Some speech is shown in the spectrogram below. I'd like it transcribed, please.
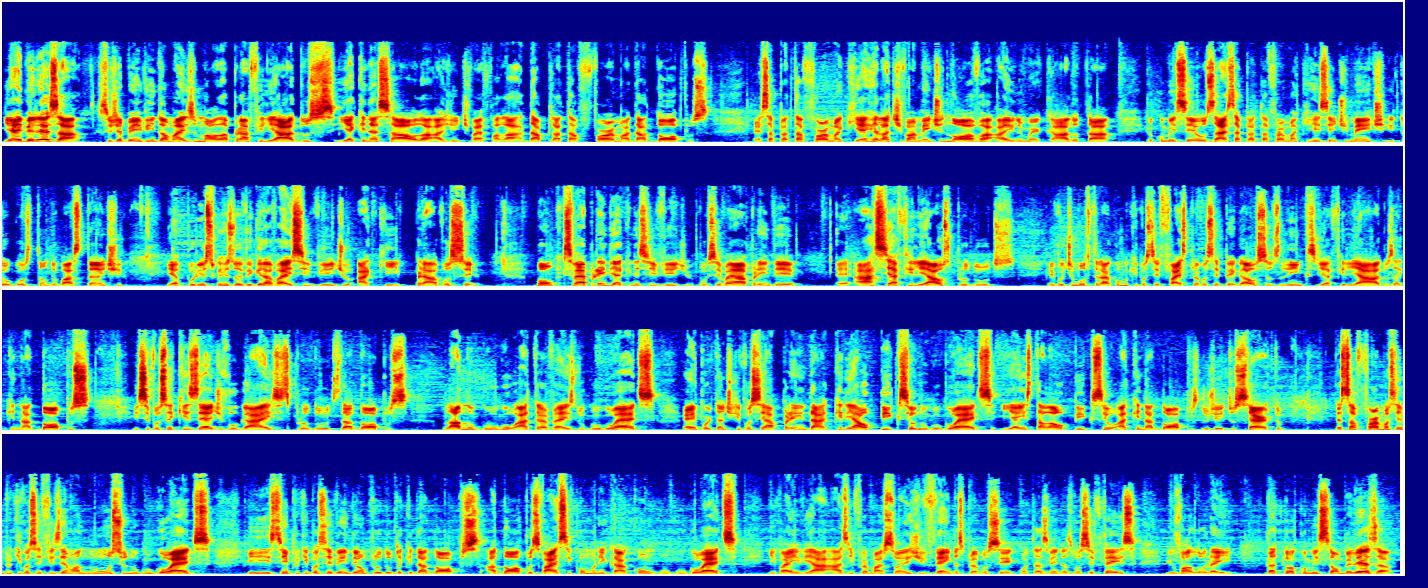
E aí, beleza? Seja bem-vindo a mais uma aula para afiliados e aqui nessa aula a gente vai falar da plataforma da Dopus. Essa plataforma que é relativamente nova aí no mercado, tá? Eu comecei a usar essa plataforma aqui recentemente e estou gostando bastante e é por isso que eu resolvi gravar esse vídeo aqui para você. Bom, o que você vai aprender aqui nesse vídeo? Você vai aprender é, a se afiliar aos produtos. Eu vou te mostrar como que você faz para você pegar os seus links de afiliados aqui na Dopus e se você quiser divulgar esses produtos da Dopus lá no Google através do Google Ads, é importante que você aprenda a criar o pixel no Google Ads e a instalar o pixel aqui na Dopus do jeito certo. Dessa forma, sempre que você fizer um anúncio no Google Ads e sempre que você vender um produto aqui da Dopus, a Dopus vai se comunicar com o Google Ads e vai enviar as informações de vendas para você, quantas vendas você fez e o valor aí da tua comissão, beleza?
